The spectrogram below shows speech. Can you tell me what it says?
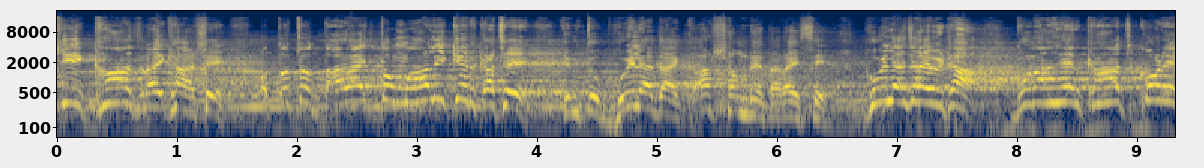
কি কাজ রাইখা আসে? অথচ দাঁড়ায় তো মালিকের কাছে। কিন্তু ভুইলা যায় কার সামনে দাঁড়াইছে? ভুইলা যায় ওইটা গুনাহের কাজ করে।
